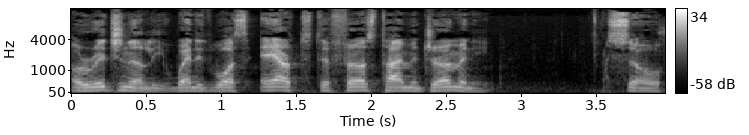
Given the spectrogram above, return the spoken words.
originally when it was aired the first time in Germany. So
